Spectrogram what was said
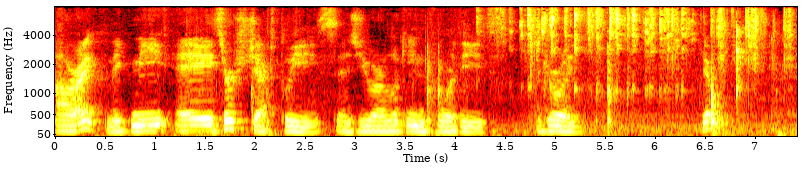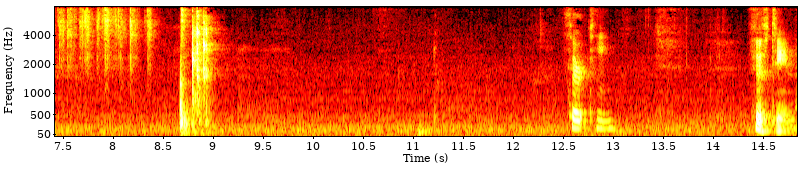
All right, make me a search check, please, as you are looking for these droids. Yep. Thirteen. 15.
